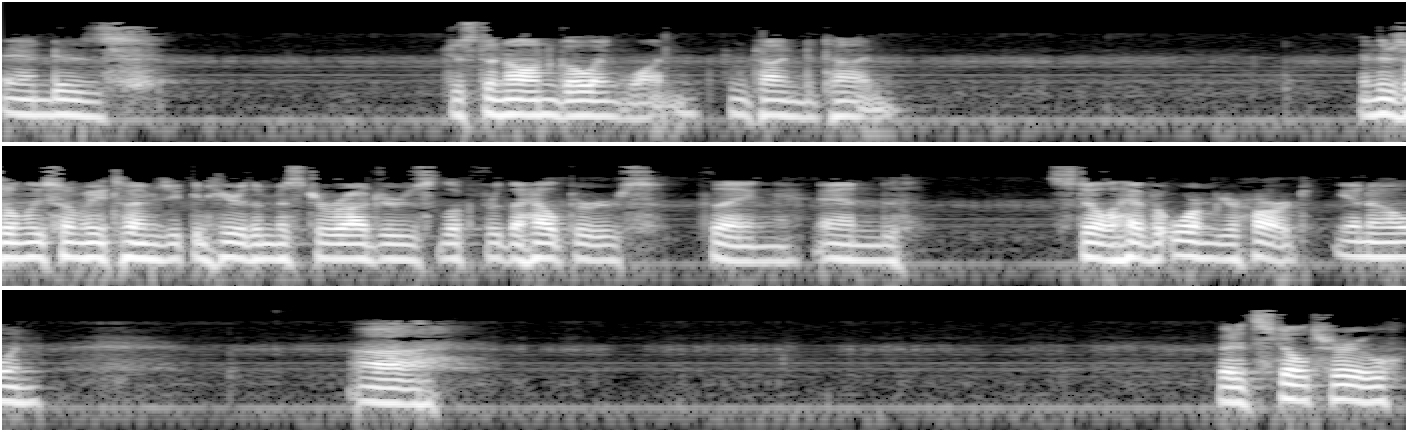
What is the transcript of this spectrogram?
and is just an ongoing one from time to time. And there's only so many times you can hear the Mr. Rogers look for the helpers thing and still have it warm your heart, you know, and, uh, but it's still true.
